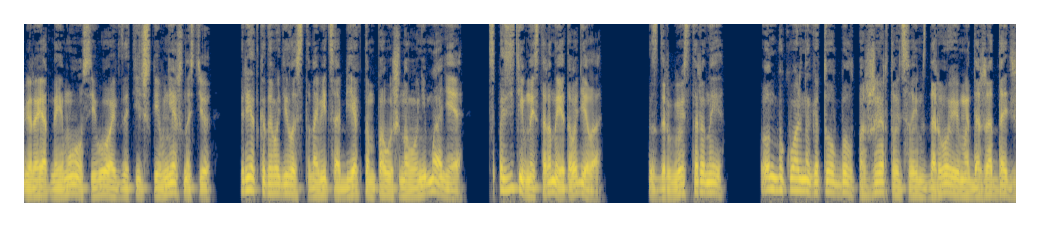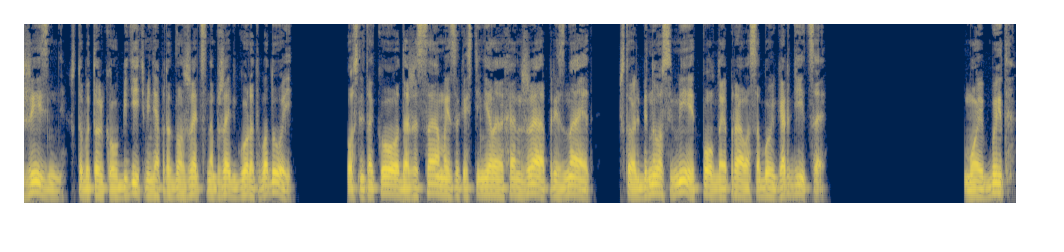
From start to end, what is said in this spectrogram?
Вероятно, ему с его экзотической внешностью редко доводилось становиться объектом повышенного внимания с позитивной стороны этого дела. С другой стороны, он буквально готов был пожертвовать своим здоровьем и даже отдать жизнь, чтобы только убедить меня продолжать снабжать город водой. После такого даже самый закостенелый ханжа признает, что альбинос имеет полное право собой гордиться. Мой быт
